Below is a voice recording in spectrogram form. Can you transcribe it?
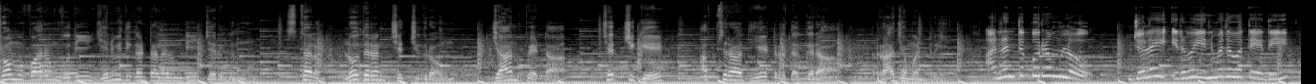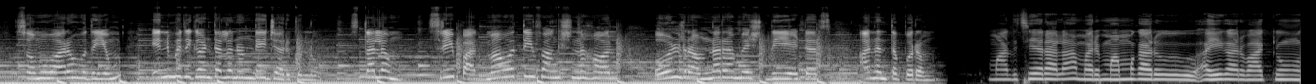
సోమవారం ఉదయం ఎనిమిది గంటల నుండి జరుగును. స్థలం Lutheran church ground Jampeta church gate Apsara theatre దగ్గర. రాజమండ్రి. అనంతపురంలో జూలై ఇరవై ఎనిమిదవ తేదీ సోమవారం ఉదయం ఎనిమిది గంటల నుండి జరుగును. స్థలం Sri Padmavathi function hall old Ramana Ramesh theatres Anantapur. మాది చీరాల. మరి మా అమ్మగారు అయ్యగారి వాక్యం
